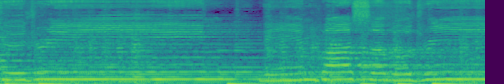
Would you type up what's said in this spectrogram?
To dream the impossible dream.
